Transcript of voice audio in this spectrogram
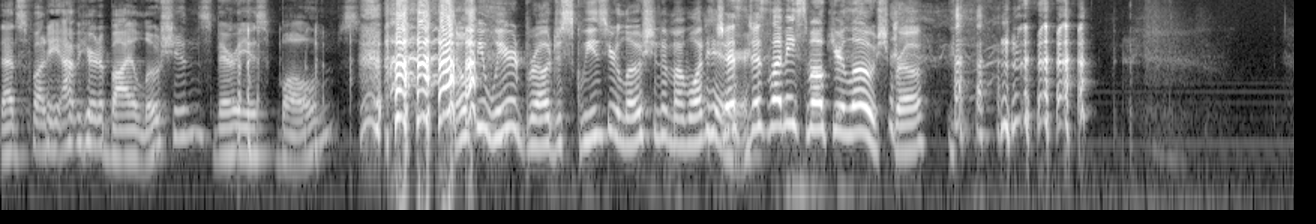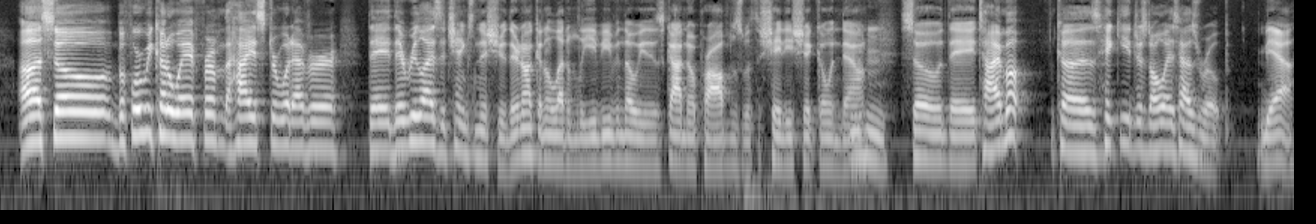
that's funny. I'm here to buy lotions, various balms. Don't be weird, bro. Just squeeze your lotion in my one hitter. just just let me smoke your loche bro Uh, so before we cut away from the heist or whatever, they they realize that Chang's an issue. They're not gonna let him leave, even though he's got no problems with the shady shit going down. Mm-hmm. So they tie him up because Hickey just always has rope. Yeah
